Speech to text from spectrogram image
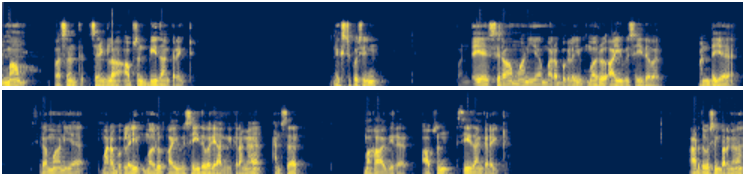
இமாம் பசந்த். சரிங்களா? ஆப்ஷன் பி தான் கரெக்ட் நெக்ஸ்ட் கொஸ்டின் பண்டைய சிராமானிய மரபுகளை மறு ஆய்வு செய்தவர். பண்டைய சிரமானிய மரபுகளை மறு ஆய்வு செய்தவர் யாருன்னு கேட்குறாங்க? ஆன்சர் மகாவீரர். ஆப்ஷன் சி தான் கரெக்ட் அடுத்த கொஸ்டின் பாருங்கள்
